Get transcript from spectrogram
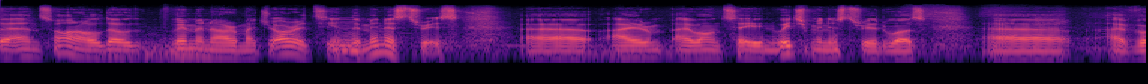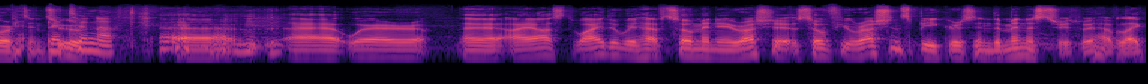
and so on. Although women are majority Mm. in the ministries, uh, I I won't say in which ministry it was. Uh, I've worked in two. Better not. uh, uh, where uh, I asked why do we have so many Russia, so few Russian speakers in the ministries? We have like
